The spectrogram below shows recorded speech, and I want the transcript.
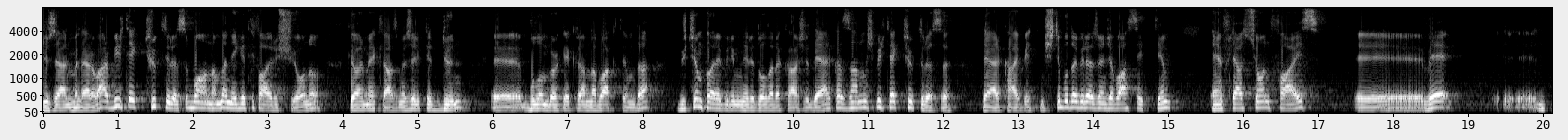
düzelmeler var. Bir tek Türk lirası bu anlamda negatif ayrışıyor. Onu görmek lazım. Özellikle dün e, Bloomberg ekranına baktığımda bütün para birimleri dolara karşı değer kazanmış. Bir tek Türk lirası değer kaybetmişti. Bu da biraz önce bahsettiğim enflasyon, faiz e, ve e,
